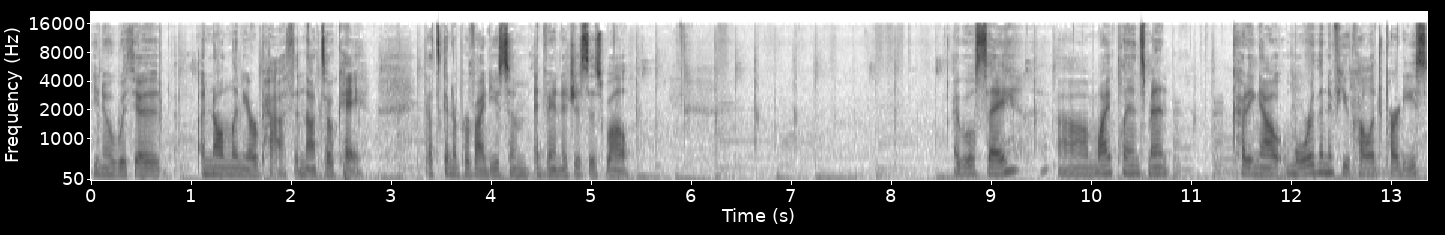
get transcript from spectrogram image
you know, with a, a nonlinear path, and that's okay. That's going to provide you some advantages as well. I will say, uh, my plans meant cutting out more than a few college parties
